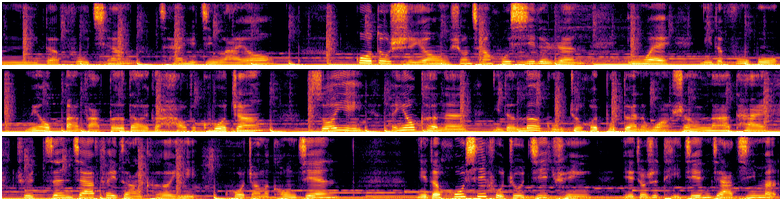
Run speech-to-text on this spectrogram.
你的腹腔参与进来哦。过度使用胸腔呼吸的人。因为你的腹部没有办法得到一个好的扩张，所以很有可能你的肋骨就会不断的往上拉抬，去增加肺脏可以扩张的空间。你的呼吸辅助肌群，也就是体肩胛肌们，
